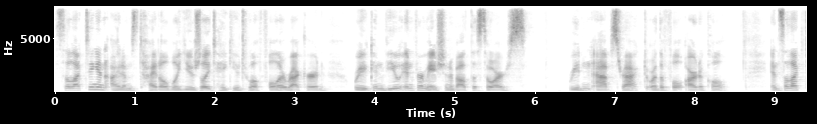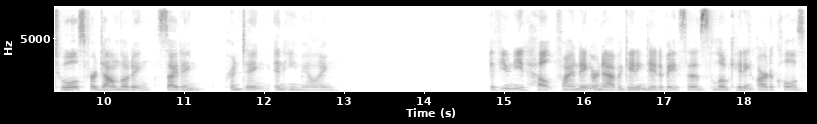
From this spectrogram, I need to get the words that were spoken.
Selecting an item's title will usually take you to a fuller record where you can view information about the source, read an abstract or the full article, and select tools for downloading, citing, printing, and emailing. If you need help finding or navigating databases, locating articles,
